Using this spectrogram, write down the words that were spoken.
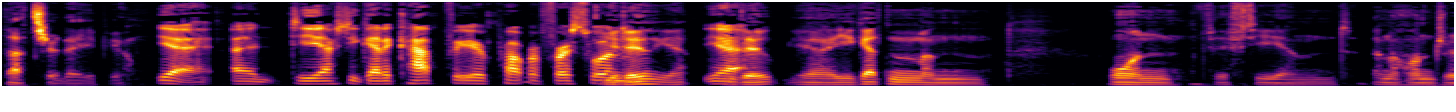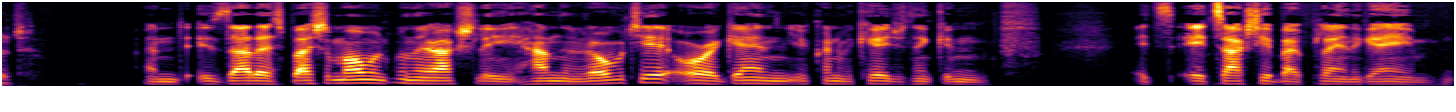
that's your debut. yeah uh, do you actually get a cap for your proper first one You do, yeah, yeah You do, yeah. You get them on one fifty and and a hundred. And is that a special moment when they're actually handing it over to you, or again you're kind of a kid, you're thinking it's it's actually about playing the game?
